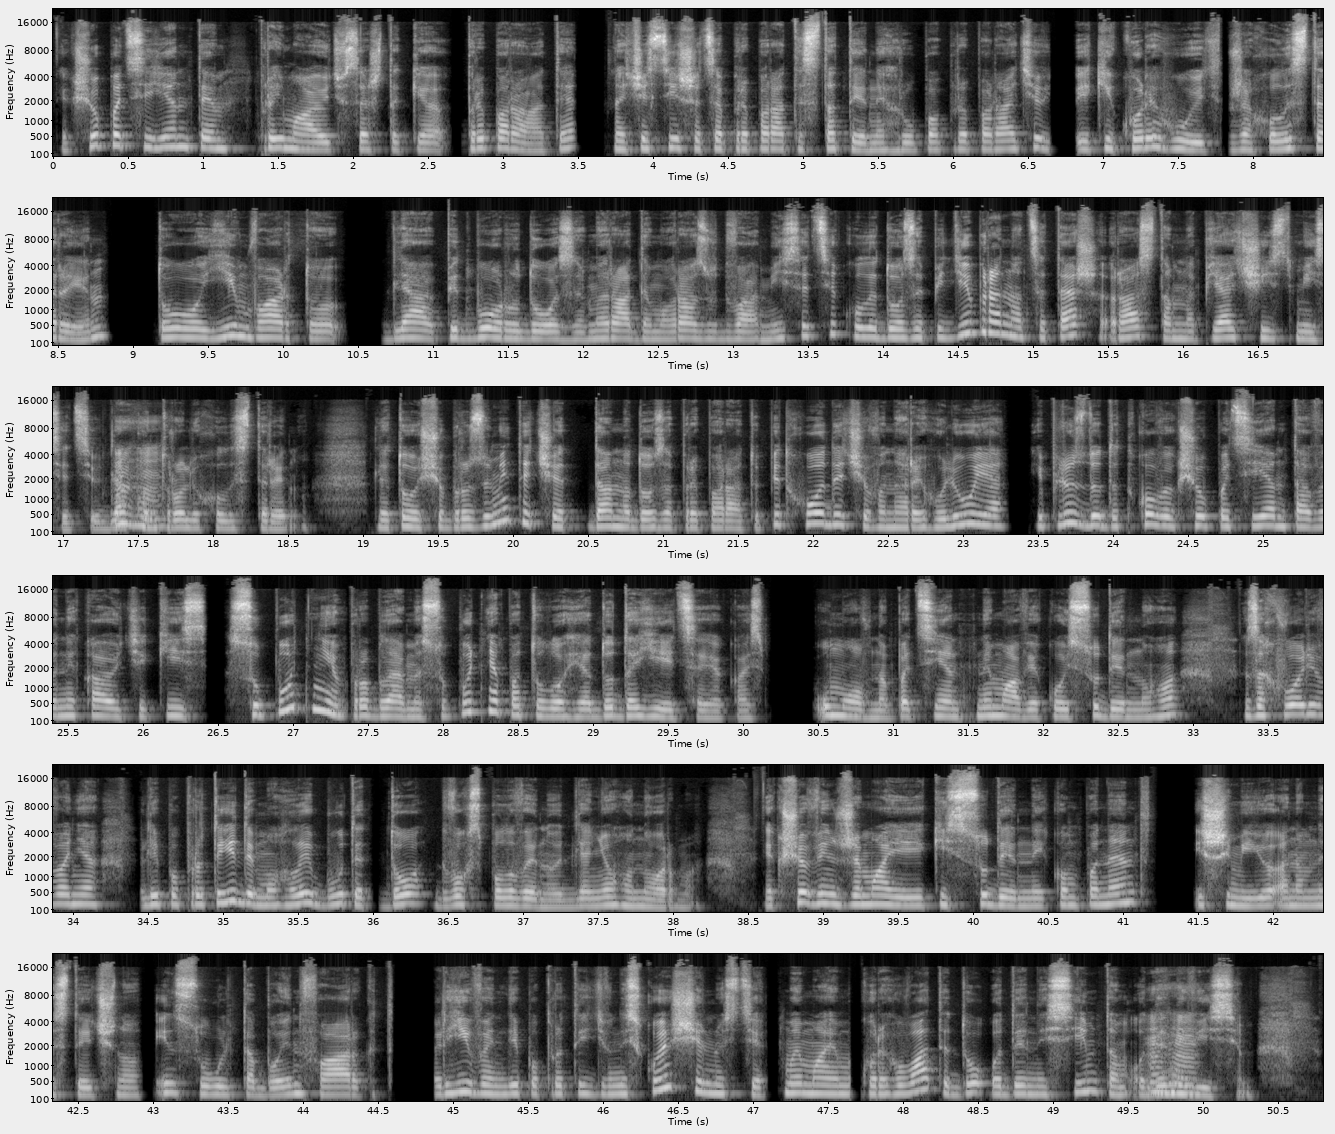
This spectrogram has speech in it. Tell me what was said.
Якщо пацієнти приймають все ж таки препарати, найчастіше це препарати статини, група препаратів, які коригують вже холестерин, то їм варто для підбору дози ми радимо раз у два місяці. Коли доза підібрана, це теж раз там на 5-6 місяців для угу. контролю холестерину. Для того, щоб розуміти, чи дана доза препарату підходить, чи вона регулює. І плюс додатково, якщо у пацієнта виникають якісь супутні проблеми, супутня патологія, додається якась. Умовно, пацієнт не мав якогось судинного захворювання, ліпопротеїди могли бути до 2,5 для нього норма. Якщо він вже має якийсь судинний компонент, ішемію анамнестичну, інсульт або інфаркт, рівень ліпопротеїдів низької щільності ми маємо коригувати до 1,7, там 1,8.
